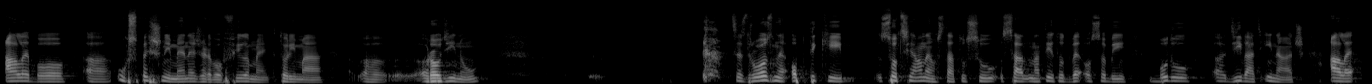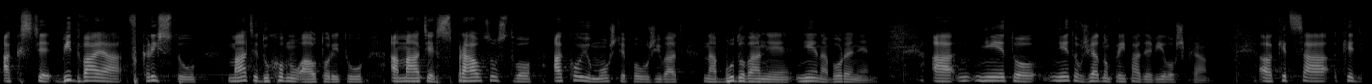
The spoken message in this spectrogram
alebo uh, úspešný manažer vo firme, ktorý má uh, rodinu, cez rôzne optiky sociálneho statusu sa na tieto dve osoby budú e, dívať ináč. Ale ak ste vy dvaja v Kristu, máte duchovnú autoritu a máte správcovstvo, ako ju môžete používať na budovanie, nie na borenie. A nie je to, nie je to v žiadnom prípade výložka. Keď, sa, keď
